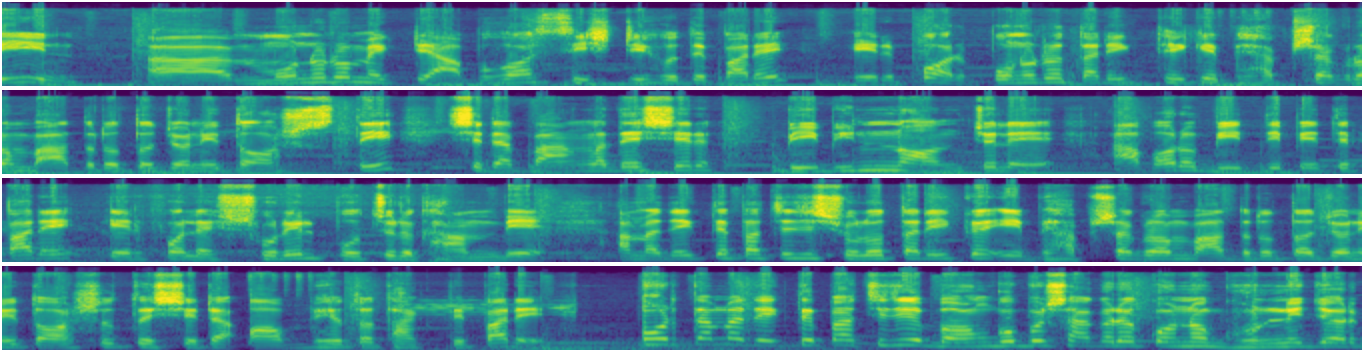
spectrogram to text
দিন মনোরম একটি আবহাওয়ার সৃষ্টি হতে পারে। এরপর পনেরো তারিখ থেকে ব্যবসাগ্রম বা আর্দ্রতাজনিত অস্বস্তি, সেটা বাংলাদেশের বিভিন্ন অঞ্চলে আবারও বৃদ্ধি পেতে পারে। এর ফলে শরীর প্রচুর ঘামবে। আমরা দেখতে পাচ্ছি যে ষোলো তারিখে এই ব্যবসাগ্রম বা আর্দ্রতাজনিত অস্বস্তি, সেটা অব্যাহত থাকতে পারে। মুহূর্তে আমরা দেখতে পাচ্ছি যে বঙ্গোপসাগরে কোনো ঘূর্ণিঝড়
